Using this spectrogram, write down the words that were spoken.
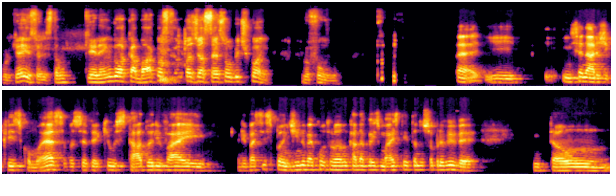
Porque é isso, eles estão querendo acabar com as rampas de acesso ao Bitcoin, no fundo. É, e em cenários de crise como essa, você vê que o Estado ele vai ele vai se expandindo, vai controlando cada vez mais, tentando sobreviver. Então,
